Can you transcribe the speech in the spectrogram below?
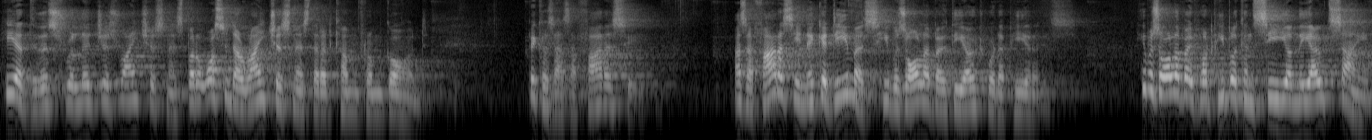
He had this religious righteousness, but it wasn't a righteousness that had come from God. Because as a Pharisee, as a Pharisee, Nicodemus, he was all about the outward appearance. He was all about what people can see on the outside.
